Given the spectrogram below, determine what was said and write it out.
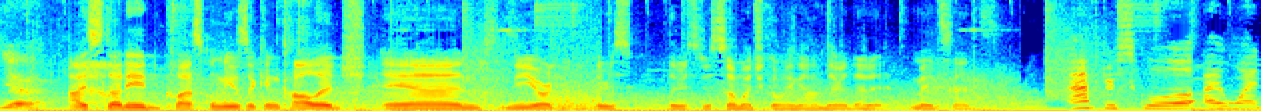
Yeah. I studied classical music in college, and New York. There's there's just so much going on there that it made sense. After school, I went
